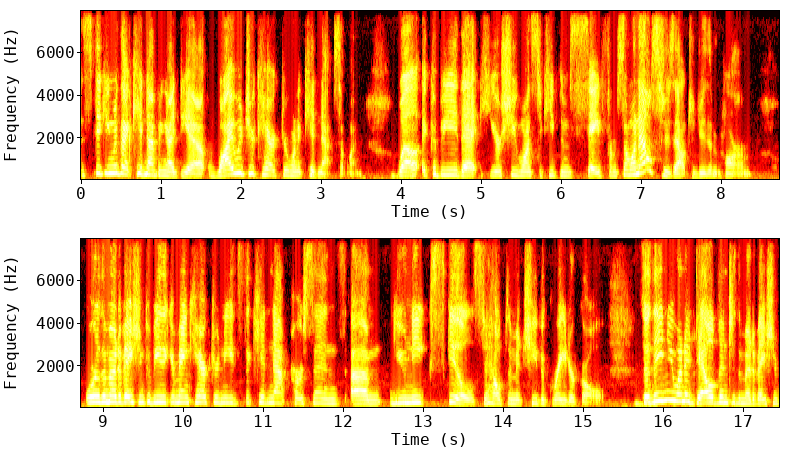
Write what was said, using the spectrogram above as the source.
sticking with that kidnapping idea, why would your character want to kidnap someone? Well, it could be that he or she wants to keep them safe from someone else who's out to do them harm or the motivation could be that your main character needs the kidnapped person's um, unique skills to help them achieve a greater goal. Mm-hmm. So then you want to delve into the motivation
